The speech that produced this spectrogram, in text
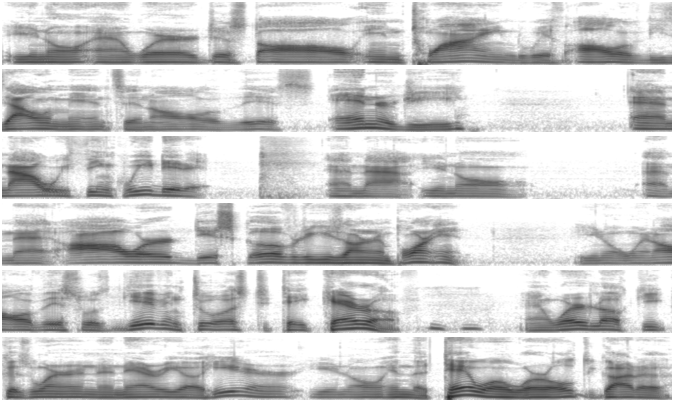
you know, and we're just all entwined with all of these elements and all of this energy. And now we think we did it, and that, you know, and that our discoveries are important. You know, when all of this was given to us to take care of. Mm-hmm and we're lucky because we're in an area here, you know, in the Tewa world, you got to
